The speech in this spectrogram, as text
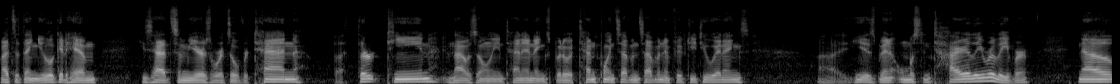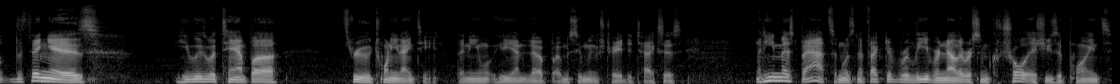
That's the thing. You look at him; he's had some years where it's over 10, a 13, and that was only in 10 innings, but a 10.77 in 52 innings. Uh, he has been almost entirely reliever. Now, the thing is, he was with Tampa through 2019. Then he, he ended up, I'm assuming, was traded to Texas. And he missed bats and was an effective reliever. Now, there were some control issues at points.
